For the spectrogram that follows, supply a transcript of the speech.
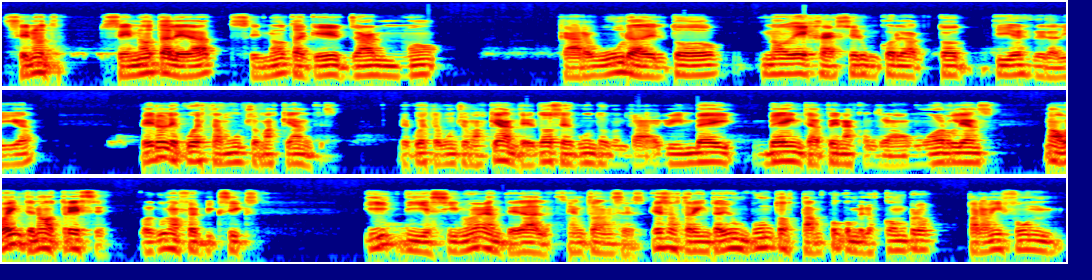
se nota se nota la edad, se nota que ya no carbura del todo, no deja de ser un coreback top 10 de la liga, pero le cuesta mucho más que antes. Le cuesta mucho más que antes. 12 puntos contra Green Bay, 20 apenas contra New Orleans. No, 20 no, 13, porque uno fue pick 6. Y 19 ante Dallas. Entonces, esos 31 puntos tampoco me los compro. Para mí fue un,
